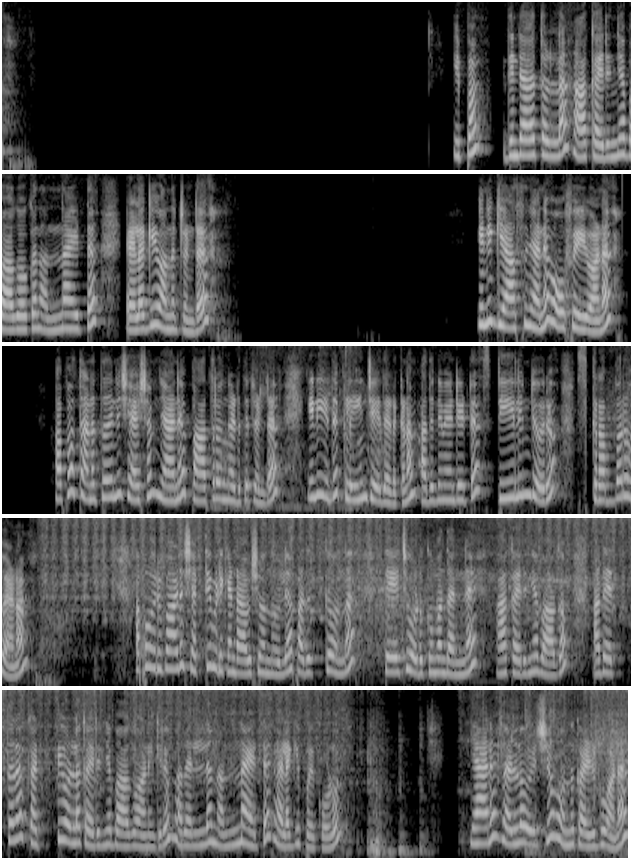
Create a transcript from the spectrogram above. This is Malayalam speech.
ഇപ്പം ഇതിന്റെ അകത്തുള്ള ആ കരിഞ്ഞ ഭാഗമൊക്കെ നന്നായിട്ട് ഇളകി വന്നിട്ടുണ്ട്. ഇനി ഗ്യാസ് ഞാൻ ഓഫ് ചെയ്യുവാണ്. അപ്പോൾ തണുത്തതിന് ശേഷം ഞാൻ പാത്രം ഇങ്ങ് എടുത്തിട്ടുണ്ട്. ഇനി ഇത് ക്ലീൻ ചെയ്തെടുക്കണം. അതിന് വേണ്ടിയിട്ട് സ്റ്റീലിന്റെ ഒരു സ്ക്രബ്ബർ വേണം. അപ്പോൾ ഒരുപാട് ശക്തി പിടിക്കേണ്ട ആവശ്യമൊന്നുമില്ല. പതുക്കെ ഒന്ന് തേച്ച് കൊടുക്കുമ്പം തന്നെ ആ കരിഞ്ഞ ഭാഗം അത് എത്ര കട്ടിയുള്ള കരിഞ്ഞ ഭാഗമാണെങ്കിലും അതെല്ലാം നന്നായിട്ട് ഇളകിപ്പോയിക്കോളും. ഞാൻ വെള്ളം ഒഴിച്ച് ഒന്ന് കഴുകുവാണ്.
